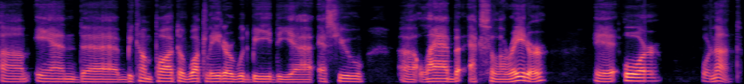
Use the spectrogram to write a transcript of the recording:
um, and uh, become part of what later would be the uh, SU uh, Lab Accelerator, uh, or or not.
